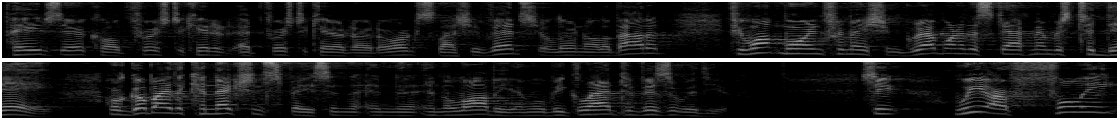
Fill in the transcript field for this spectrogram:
page there called First Decatur at firstdecatur.org slash events. You'll learn all about it. If you want more information, grab one of the staff members today or go by the connection space in the, in the, in the lobby and we'll be glad to visit with you. See, we are fully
